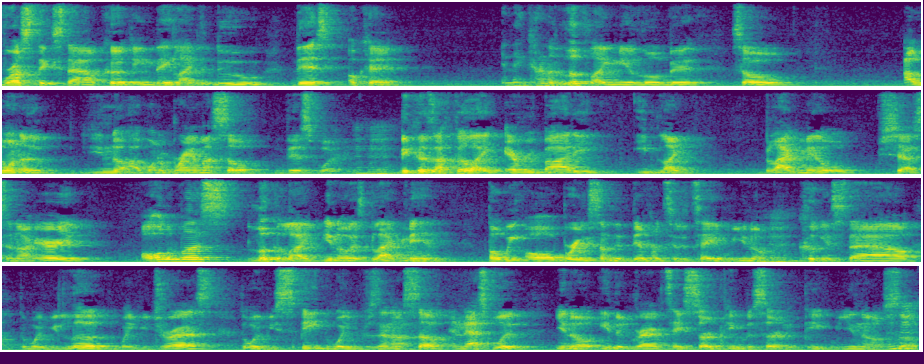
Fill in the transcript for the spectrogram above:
rustic style cooking. They like to do this, okay, and they kind of look like me a little bit. So I want to, you know, I want to brand myself this way Mm-hmm. because I feel like everybody, even like black male chefs in our area, all of us look alike, you know, as black men, but we all bring something different to the table. You know, Mhm. cooking style, the way we look, the way we dress, the way we speak, the way we present ourselves, and that's what you know either gravitates certain people to certain people. You know, so Mhm.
